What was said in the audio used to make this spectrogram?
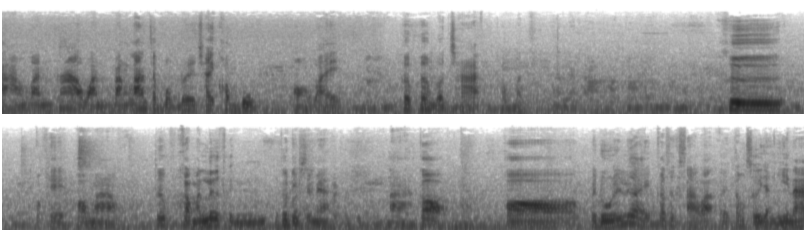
สามวันห้าวัน บางร้านจะบ่มด้วยใช้คอมบุห่อไว้เออเพื่อเพิ่มรสชาติของมันนั่นแหละครับอ่าอ่าอ่าคือโอเคพอมาเริ่มกลับมาเลือกถึงวัตถุดิบใช่ไหมฮะอ่าก็พอไปดูเรื่อยๆ ก็ศึกษาว่าเอ้ยต้องซื้ออย่างนี้นะ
